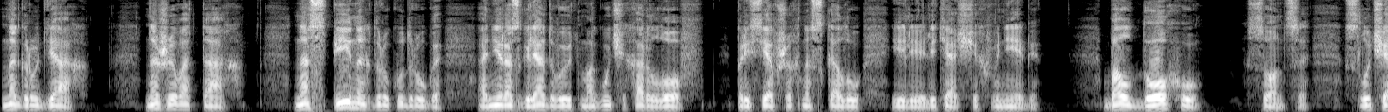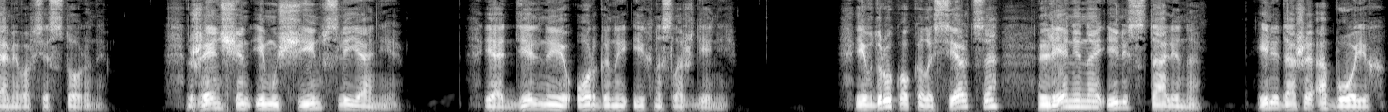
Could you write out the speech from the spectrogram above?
На грудях, на животах, на спинах друг у друга они разглядывают могучих орлов, присевших на скалу или летящих в небе, балдоху, солнце, с лучами во все стороны, женщин и мужчин в слиянии, и отдельные органы их наслаждений. И вдруг около сердца Ленина или Сталина, или даже обоих,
